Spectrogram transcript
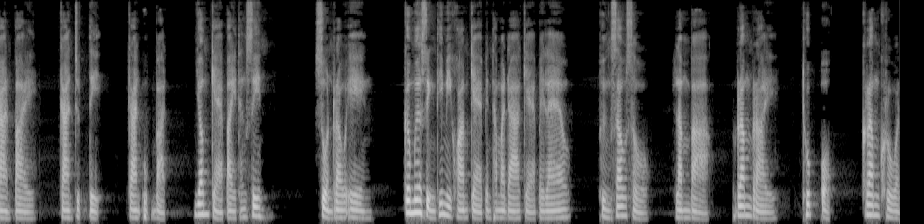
การไป การจุติ การอุบบัติ ย่อมแก่ไปทั้งสิ้น ส่วนเราเอง ก็เมื่อสิ่งที่มีความแก่เป็นธรรมดาแก่ไปแล้ว พึงเศร้าโศกลำบาก ร่ำไร ทุบอก คร่ำครวญ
